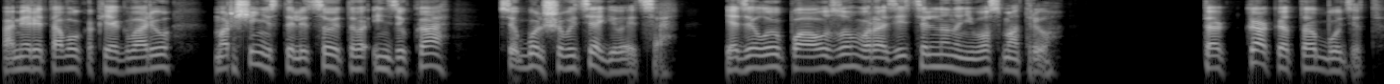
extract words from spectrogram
По мере того, как я говорю, морщинистое лицо этого индюка все больше вытягивается. Я делаю паузу, выразительно на него смотрю. «Так как это будет?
